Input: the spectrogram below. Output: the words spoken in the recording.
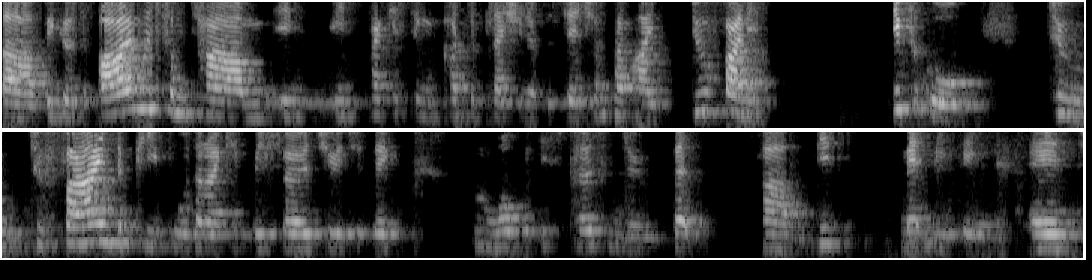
uh, because I was sometime in, in practicing contemplation of the sage, sometimes I do find it difficult to, to find the people that I can refer to to think, hmm, what would this person do? But um, this made me think. And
